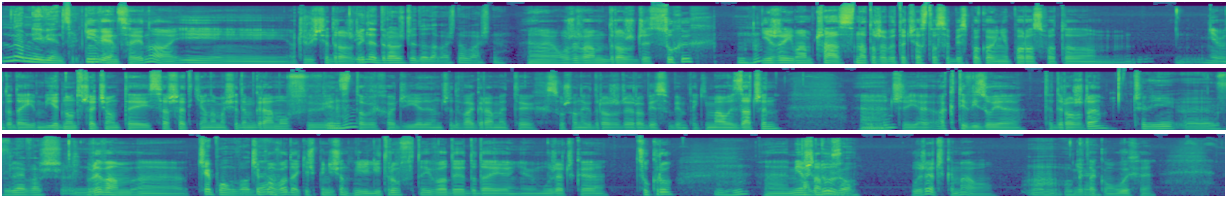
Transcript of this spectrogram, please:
No mniej więcej. Mniej więcej, no i oczywiście drożdży. Ile drożdży dodawać? No właśnie. E, używam drożdży suchych. Mhm. Jeżeli mam czas na to, żeby to ciasto sobie spokojnie porosło, to mm, nie wiem, dodaję jedną trzecią tej saszetki, ona ma 7 gramów, więc Mhm. to wychodzi 1 czy 2 gramy tych suszonych drożdży. Robię sobie taki mały zaczyn, e, Mhm. czyli aktywizuję te drożdże. Czyli y, wlewasz y, Wlewam e, ciepłą wodę. ciepłą wodę, jakieś 50 ml tej wody, dodaję nie wiem, łyżeczkę cukru, Mhm. e, mieszam Tak dużo. łyżeczkę małą. Aha, okej. nie taką łychę,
